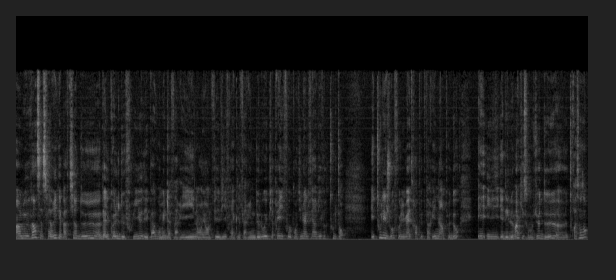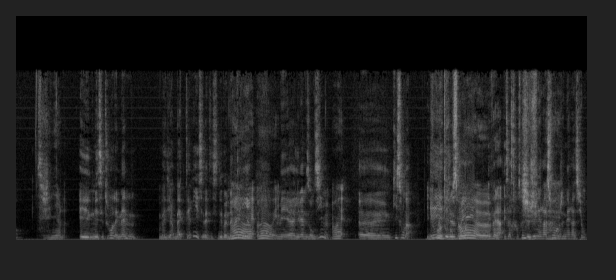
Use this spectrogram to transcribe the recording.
Un levain, ça se fabrique à partir de, euh, d'alcool de fruits au départ, on met de la farine, on- et on le fait vivre avec la farine de l'eau, et puis après, il faut continuer à le faire vivre tout le temps. Et tous les jours, il faut lui mettre un peu de farine et un peu d'eau, et il y a des levains qui sont vieux de euh, 300 ans. C'est génial. Et, mais c'est toujours les mêmes, on va dire, bactéries, c'est des bonnes bactéries, hein, ouais, ouais, ouais. mais euh, les mêmes enzymes euh, qui sont là. Et du Et coup, on transmet. levains, euh, Et voilà, et ça se transmet de génération en génération.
